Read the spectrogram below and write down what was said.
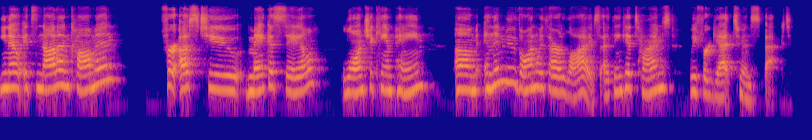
You know, it's not uncommon for us to make a sale, launch a campaign, um, and then move on with our lives. I think at times we forget to inspect.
